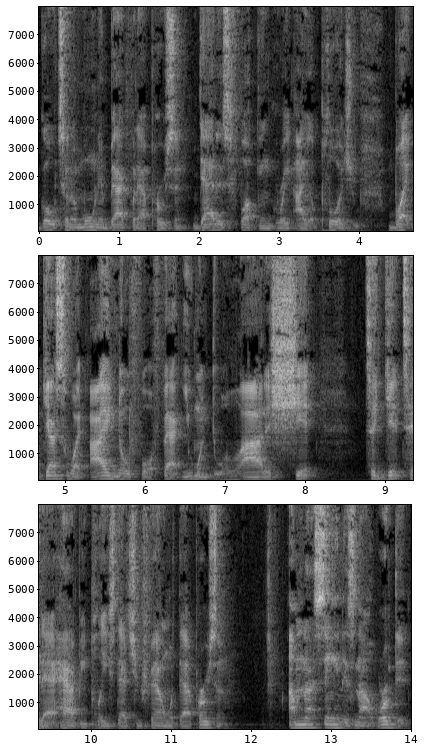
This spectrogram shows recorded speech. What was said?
go to the moon and back for that person. That is fucking great. I applaud you. But guess what? I know for a fact you went through a lot of shit to get to that happy place that you found with that person. I'm not saying it's not worth it.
